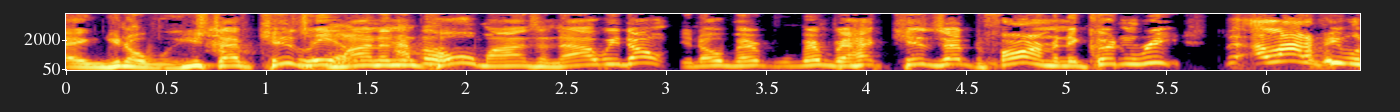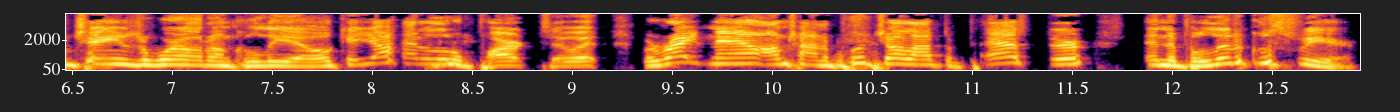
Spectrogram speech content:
uh, you know, we used to have kids Leo, mining in about- coal mines, and now we don't. You know, remember, remember had kids at the farm and they couldn't read. A lot of people changed the world, Uncle Leo. Okay, y'all had a little part to it, but right now I'm trying to put y'all out the pasture in the political sphere.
